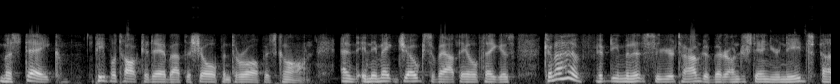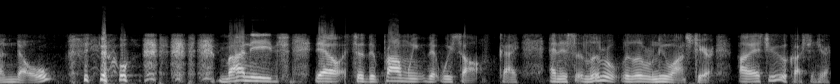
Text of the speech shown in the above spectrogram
mistake people talk today about the show up and throw up is gone. And, and they make jokes about the whole thing is, can I have 15 minutes of your time to better understand your needs? Uh, no. you know, my needs. Now, so the problem we, that we solve, okay, and it's a little a little nuanced here. I'll ask you a question here.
